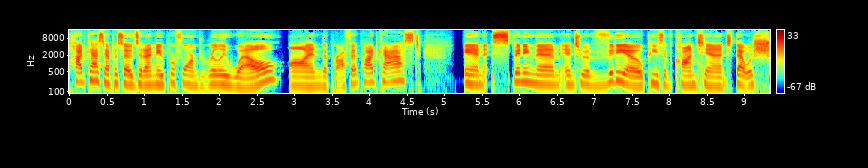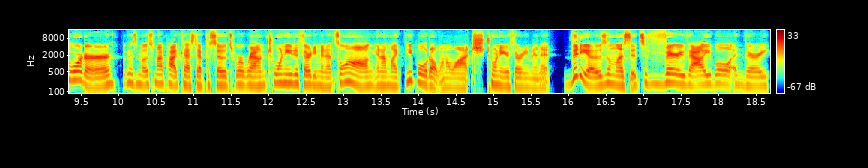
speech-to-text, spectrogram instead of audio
podcast episodes that I knew performed really well on the Profit podcast and spinning them into a video piece of content that was shorter because most of my podcast episodes were around 20 to 30 minutes long. And I'm like, people don't want to watch 20 or 30 minute videos unless it's very valuable and very.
